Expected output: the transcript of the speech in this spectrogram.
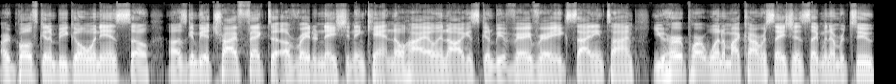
are both going to be going in. So uh, it's going to be a trifecta of Raider Nation in Canton, Ohio in August. It's going to be a very, very exciting time. You heard part one of my conversation, segment number two.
